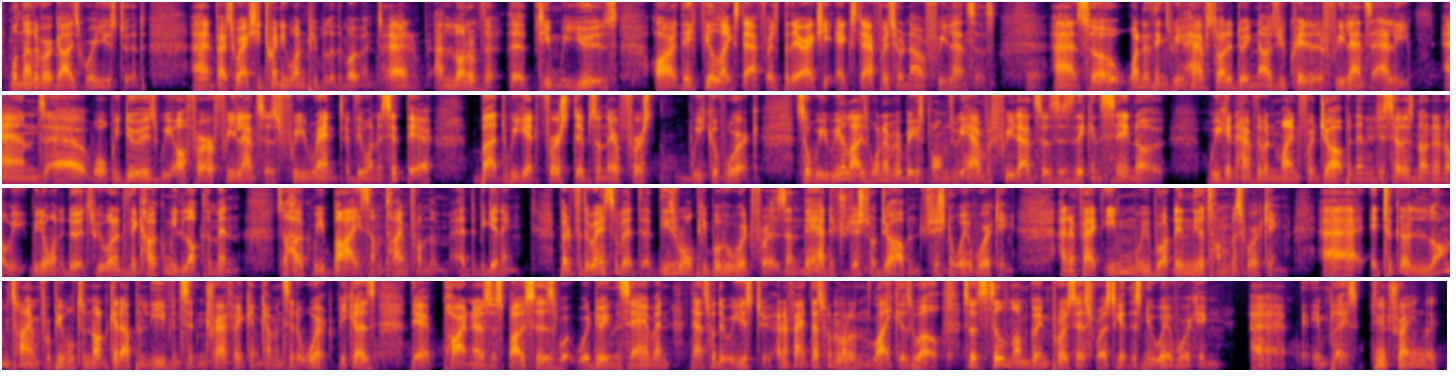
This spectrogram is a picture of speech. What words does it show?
Well, none of our guys were used to it. And in fact, we're actually 21 people at the moment. And a lot of the, the team we use are, they feel like staffers, but they're actually ex staffers who are now freelancers. Yeah. And so, one of the things we have started doing now is we've created a freelance alley. And uh, what we do is we offer our freelancers free rent if they want to sit there, but we get first dibs on their first week of work. So we realize one of our biggest problems we have with freelancers is they can say no we can have them in mind for a job and then they just tell us no no no we, we don't want to do it. So we wanted to think how can we lock them in? So how can we buy some time from them at the beginning? But for the rest of it these were all people who worked for us and they had a traditional job and a traditional way of working. And in fact even when we brought in the autonomous working uh, it took a long time for people to not get up and leave and sit in traffic and come and sit at work because their partners or spouses were, were doing the same and that's what they were used to. And in fact that's what a lot of them like as well. So it's still an ongoing process for us to get this new way of working uh, in place. Do you train? Like,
